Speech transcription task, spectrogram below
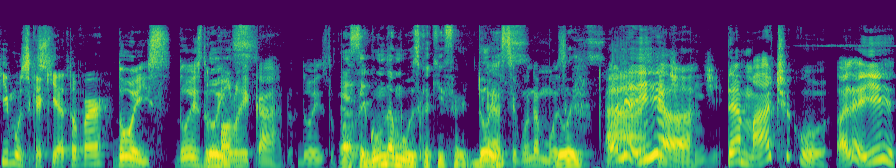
que música aqui é, Tovar? Dois. Dois do Dois. Paulo Ricardo. Dois do Paulo É a segunda Ricardo. música aqui, Fer. Dois. É a segunda música. Dois. Olha ah, aí, entendi, ó. Entendi. Temático. Olha aí.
